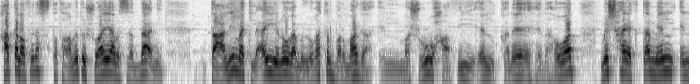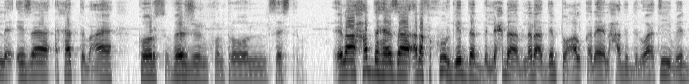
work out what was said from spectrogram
حتى لو في ناس استصعبته شوية بس صدقني تعليمك لأي لغة من لغات البرمجة المشروحة في القناة هنا هوت مش هيكتمل إلا إذا أخدت معاه course version control system إلى حد هذا أنا فخور جدا باللي إحنا باللي أنا قدمته على القناة لحد دلوقتي من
